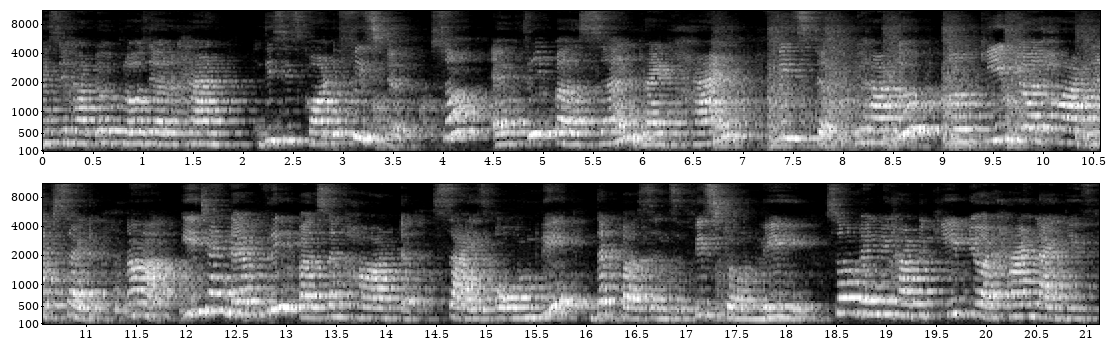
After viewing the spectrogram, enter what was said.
this. You have to close your hand. This is called fist. So every person, right hand, fist. You have to uh, keep your heart left side. Ah, each and every person heart size only that person's fist only. So when you have to keep your hand like this,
